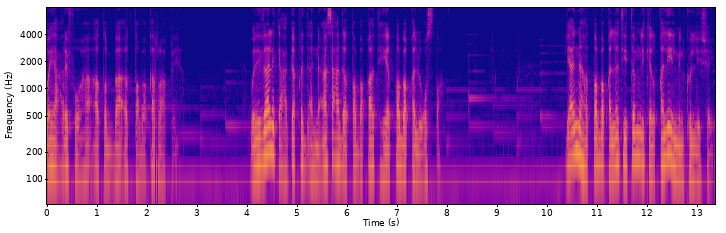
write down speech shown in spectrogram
ويعرفها أطباء الطبقة الراقية. ولذلك أعتقد أن أسعد الطبقات هي الطبقة الوسطى. لأنها الطبقة التي تملك القليل من كل شيء.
